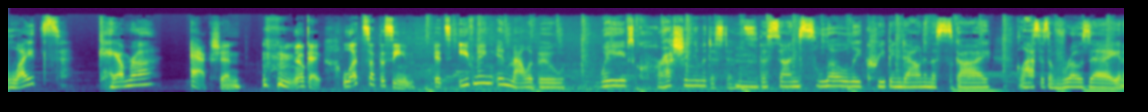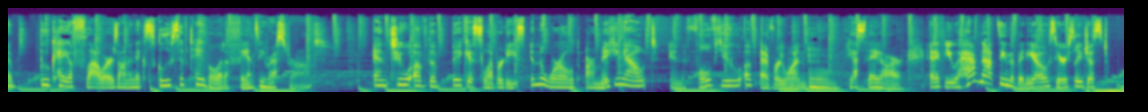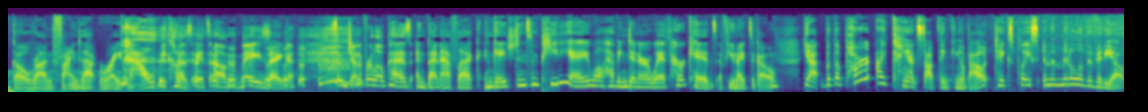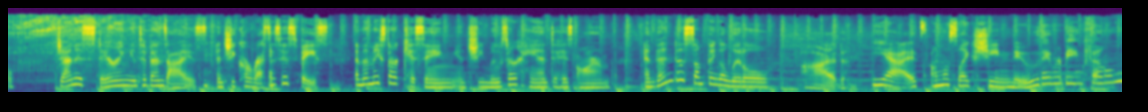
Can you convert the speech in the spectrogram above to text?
Lights, camera, action. okay, let's set the scene. It's evening in Malibu, waves crashing in the distance. Mm, the sun slowly creeping down in the sky, glasses of rose and a bouquet of flowers on an exclusive table at a fancy restaurant. And two of the biggest celebrities in the world are making out in full view of everyone. Mm. Yes, they are. And if you have not seen the video, seriously, just go run, find that right now because it's amazing. So, Jennifer Lopez and Ben Affleck engaged in some PDA while having dinner with her kids a few nights ago. Yeah, but the part I can't stop thinking about takes place in the middle of the video. Jen is staring into Ben's eyes and she caresses his face, and then they start kissing and she moves her hand to his arm and then does something a little odd. Yeah, it's almost like she knew they were being filmed.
